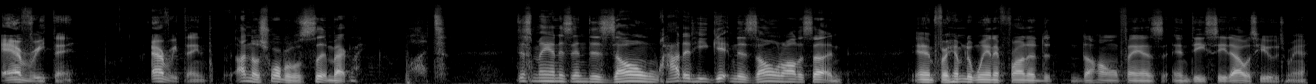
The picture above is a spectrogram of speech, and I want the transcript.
everything, everything. I know Schwarber was sitting back like, "What? This man is in this zone. How did he get in this zone all of a sudden?" And for him to win in front of the, the home fans in DC, that was huge, man.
